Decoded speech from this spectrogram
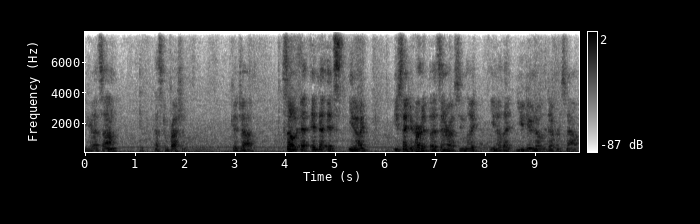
You hear that sound? That's compression. Good job. So uh, it, it's you know you said you heard it, but it's interesting. Like you know that you do know the difference now,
